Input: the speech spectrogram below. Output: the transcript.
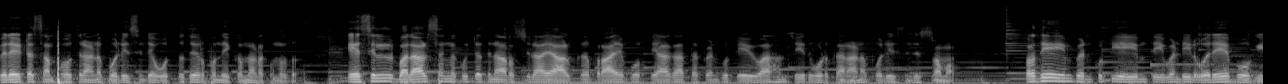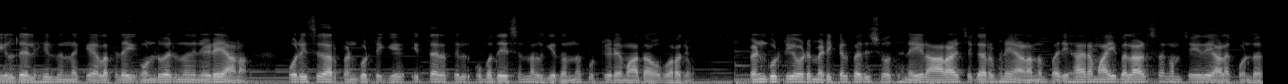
വിലയിട്ട സംഭവത്തിലാണ് പോലീസിന്റെ ഒത്തുതീർപ്പ് നീക്കം നടക്കുന്നത്. കേസിൽ ബലാത്സംഗ കുറ്റത്തിന് അറസ്റ്റിലായ ആൾക്ക് പ്രായപൂർത്തിയാകാത്ത പെൺകുട്ടിയെ വിവാഹം ചെയ്തു കൊടുക്കാനാണ് പോലീസിന്റെ ശ്രമം. പ്രതിയെയും പെൺകുട്ടിയെയും തീവണ്ടിയിൽ ഒരേ ബോഗിയിൽ ഡൽഹിയിൽ നിന്ന് കേരളത്തിലേക്ക് കൊണ്ടുവരുന്നതിനിടെയാണ് പോലീസുകാർ പെൺകുട്ടിക്ക് ഇത്തരത്തിൽ ഉപദേശം നൽകിയതെന്ന് കുട്ടിയുടെ മാതാവ് പറഞ്ഞു. പെൺകുട്ടിയോട് മെഡിക്കൽ പരിശോധനയിൽ ആറാഴ്ച ഗർഭിണിയാണെന്നും പരിഹാരമായി ബലാത്സംഗം ചെയ്തയാളെ കൊണ്ട്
